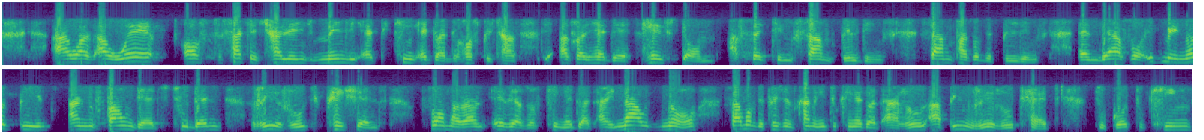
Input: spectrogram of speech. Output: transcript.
I was aware of such a challenge mainly at King Edward Hospital. They actually had a hailstorm affecting some buildings, some parts of the buildings, and therefore it may not be unfounded to then reroute patients from around areas of King Edward. I now know some of the patients coming into King Edward are, are being rerouted to go to King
